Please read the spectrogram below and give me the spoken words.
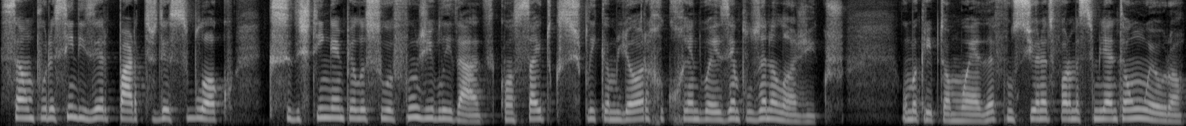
são, por assim dizer, partes desse bloco que se distinguem pela sua fungibilidade, conceito que se explica melhor recorrendo a exemplos analógicos. Uma criptomoeda funciona de forma semelhante a um euro,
